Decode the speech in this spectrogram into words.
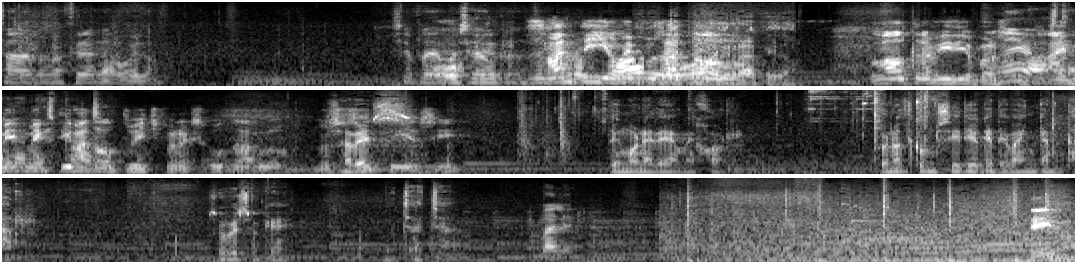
Gustado conocer al abuelo. Se puede Oh, pronto. Santi, jo m'he posat el- rápido. l'altre vídeo per No escoltar. Ai, m'he activat el Twitch per escoltar-lo. No se ¿Sabes? sentia així. Tengo una idea mejor. Conozco un sitio que te va a encantar. ¿Subes o qué? Muchacha. Vale. Ei, va.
